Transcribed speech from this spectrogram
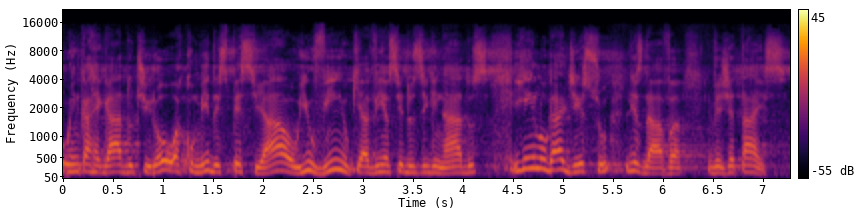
o encarregado tirou a comida especial e o vinho que haviam sido designados, e em lugar disso lhes dava vegetais.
